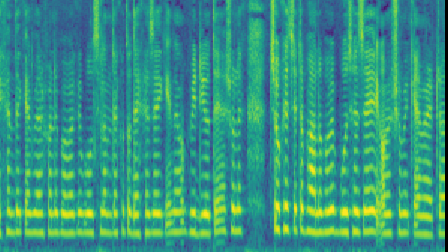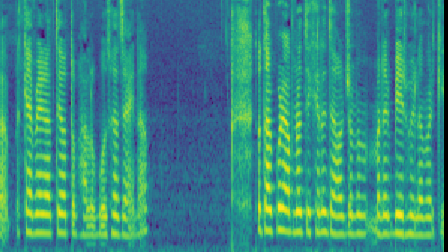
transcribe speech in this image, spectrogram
এখান থেকে আমি আরফানের বাবাকে বলছিলাম, দেখো তো দেখা যায় কিনা? ভিডিওতে আসলে চোখে যেটা ভালোভাবে বোঝা যায়, অনেক সময় ক্যামেরাটা, ক্যামেরাতে অত ভালো বোঝা যায় না। তো তারপরে আমরা যেখানে যাওয়ার জন্য মানে বের হইলাম আর কি,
